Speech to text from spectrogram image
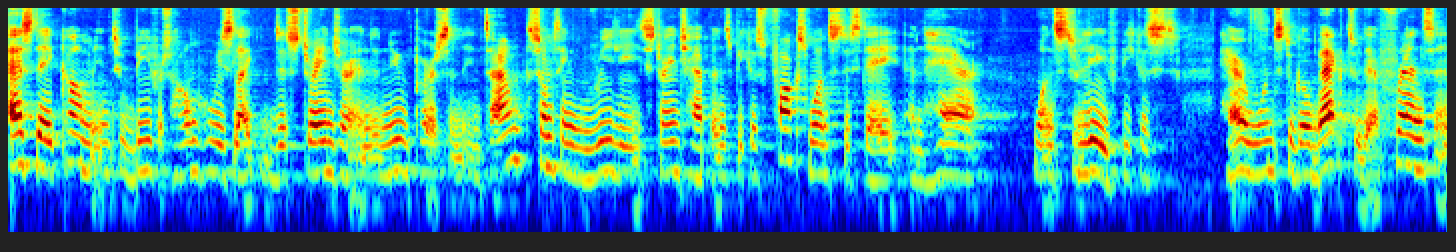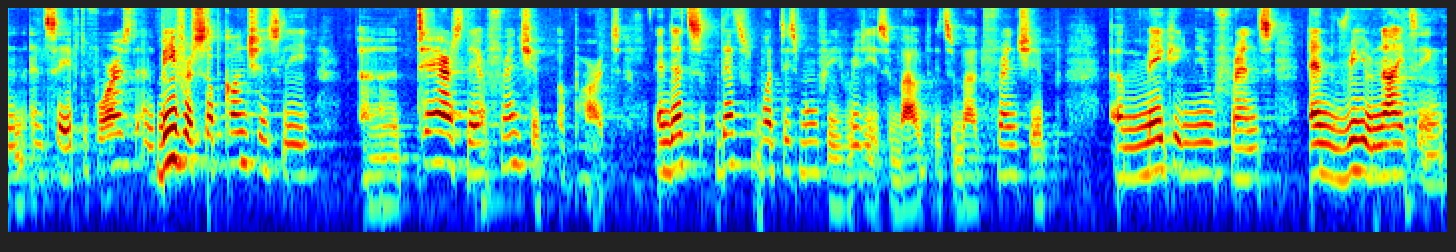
as they come into Beaver's home, who is like the stranger and the new person in town. Something really strange happens because Fox wants to stay and Hare wants to leave because Hare wants to go back to their friends and, and save the forest. And Beaver subconsciously uh, tears their friendship apart. And that's, that's what this movie really is about. It's about friendship, uh, making new friends, and reuniting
